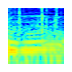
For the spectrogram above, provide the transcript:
Mm-hmm.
